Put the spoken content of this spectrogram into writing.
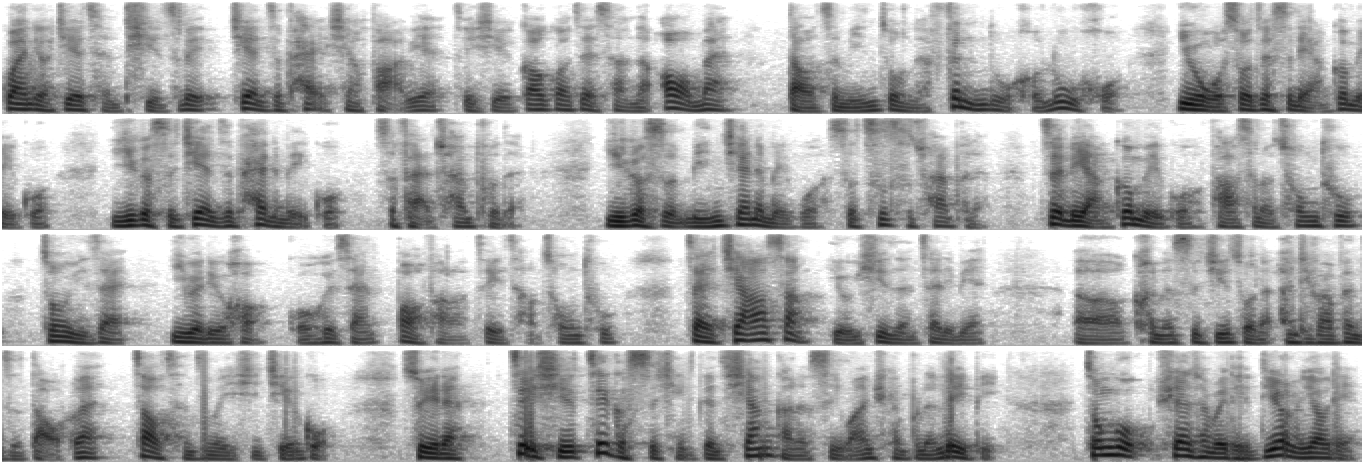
官僚阶层体制内建制派像法院这些高高在上的傲慢，导致民众的愤怒和怒火。因为我说这是两个美国，一个是建制派的美国是反川普的，一个是民间的美国是支持川普的。这两个美国发生了冲突，终于在一月六号国会山爆发了这一场冲突。再加上有一些人在里面，呃，可能是极左的安提法分子捣乱，造成这么一些结果。所以呢，这些这个事情跟香港的事情完全不能类比。中共宣传媒体第二个要点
